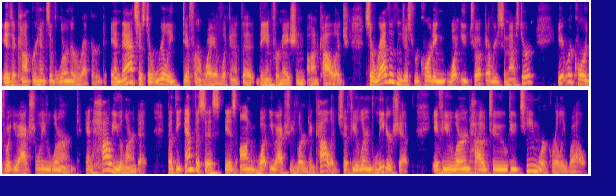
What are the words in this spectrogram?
is a comprehensive learner record. And that's just a really different way of looking at the, the information on college. So rather than just recording what you took every semester, it records what you actually learned and how you learned it. But the emphasis is on what you actually learned in college. So if you learned leadership, if you learned how to do teamwork really well,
